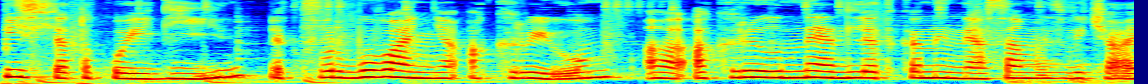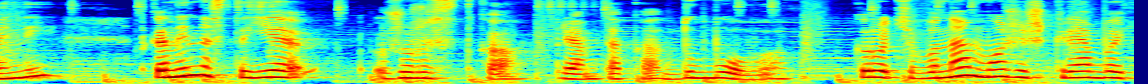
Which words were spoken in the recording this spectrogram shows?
після такої дії, як фарбування акрилом, акрил не для тканини, а саме звичайний. Тканина стає жорстка, прям така дубова. Коротше, вона може шкрябати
